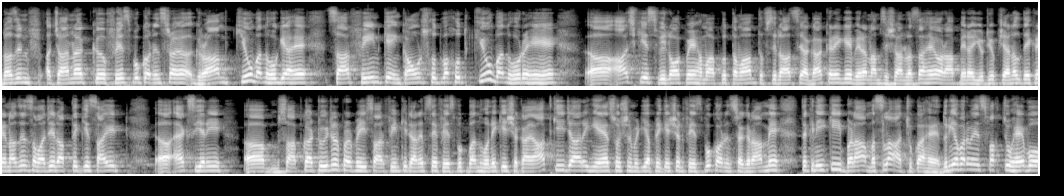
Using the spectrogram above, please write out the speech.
नाजिन, अचानक फेसबुक और इंस्टाग्राम क्यों बंद हो गया है? सार्फिन के अकाउंट्स खुद ब खुद क्यों बंद हो रहे हैं? आज के इस व्लॉग में हम आपको तमाम तफसीत से आगाह करेंगे। मेरा नाम जिशान रसा है और आप मेरा यूट्यूब चैनल देख रहे हैं। नाजिन समाजी रबते की साइट एक्स यानी सबका ट्विटर पर भी सार्फिन की जानब से फेसबुक बंद होने की शिकायत की जा रही हैं। सोशल मीडिया अप्लीकेशन फेसबुक और इंस्टाग्राम में तकनीकी बड़ा मसला आ चुका है। दुनिया भर में इस वक्त जो है वो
